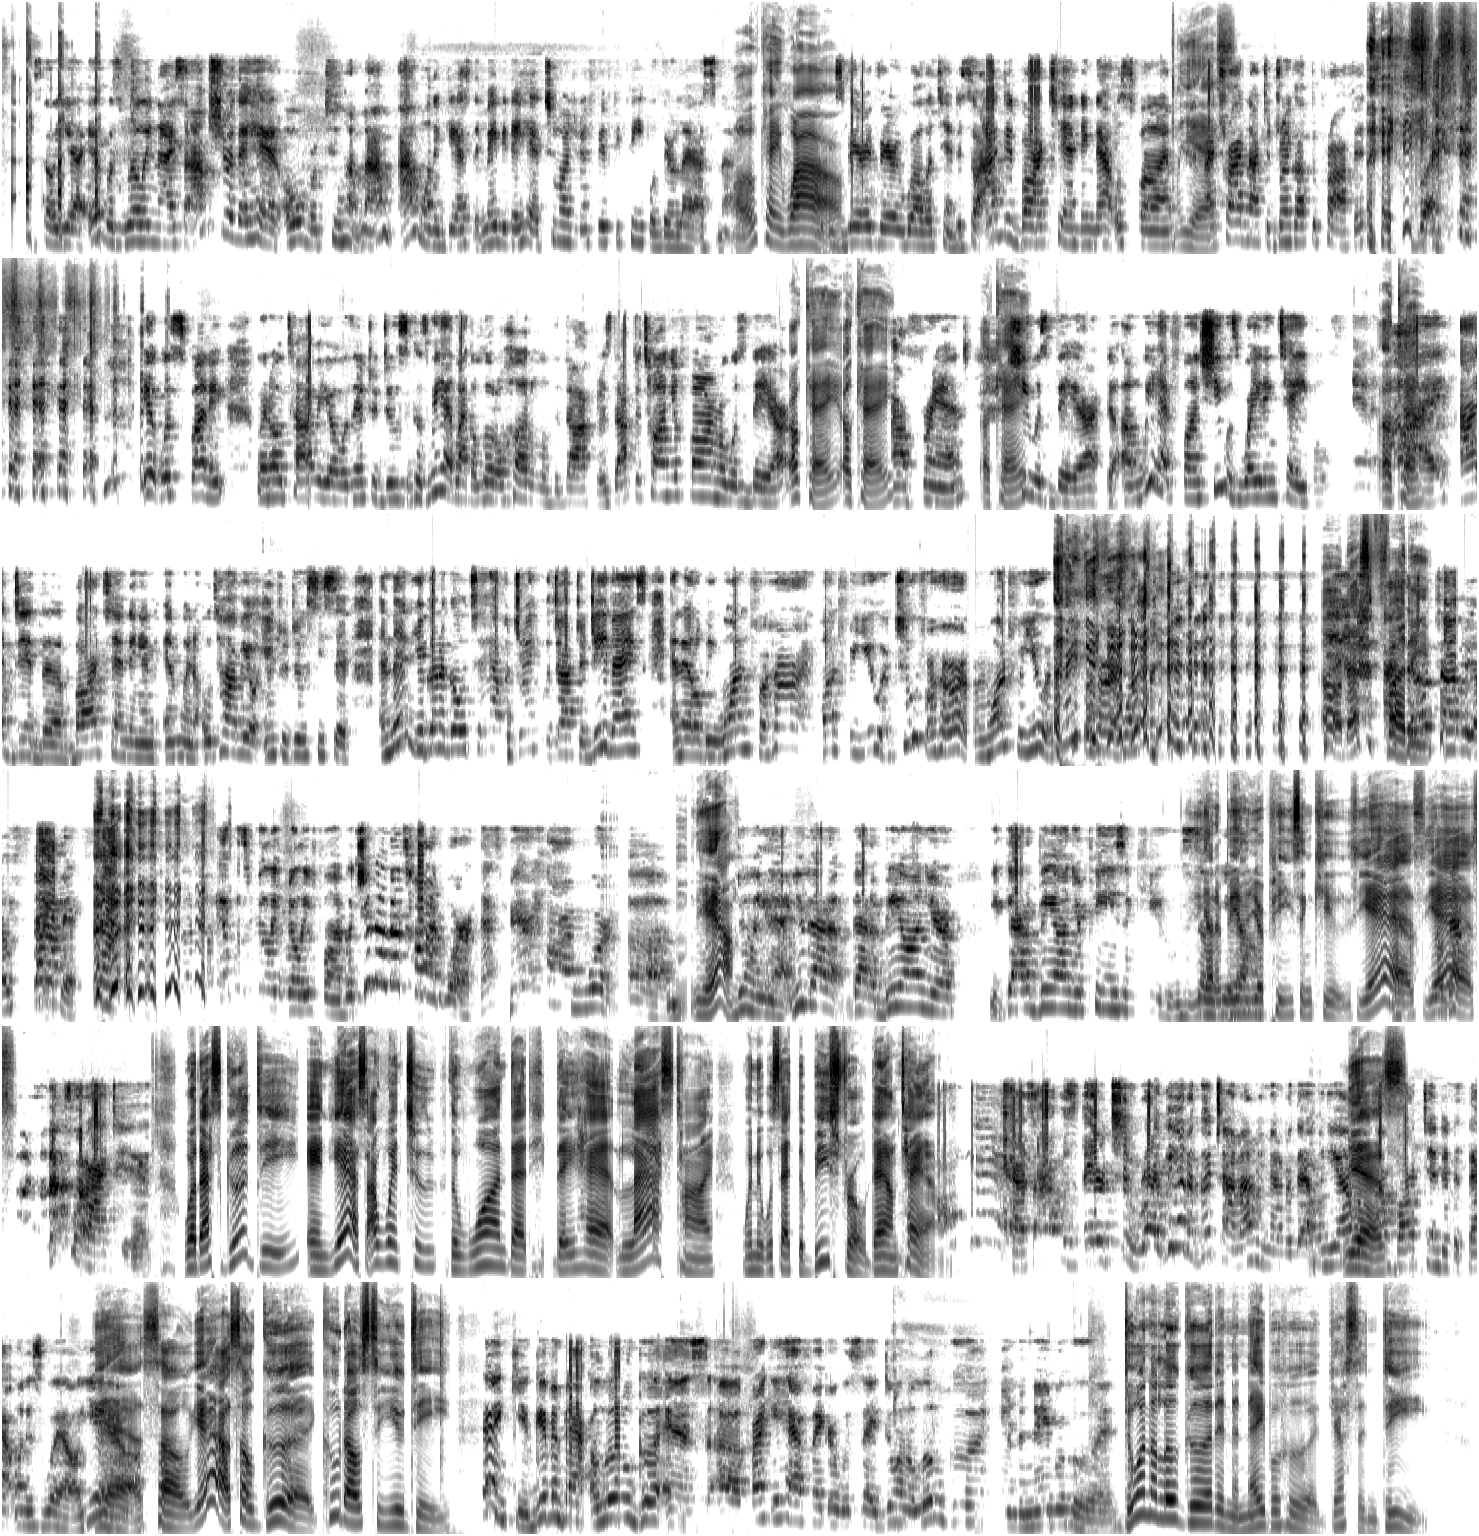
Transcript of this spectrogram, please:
so yeah, it was really nice. I'm sure they had over 200. I'm, I want to guess that maybe they had 250 people there last night. Okay. Wow, it was very, very well attended. So I did bartending. That was fun. Yeah, I tried not to drink up the profit but it was funny when Otavio was introducing because we had like a little huddle of the doctors. Dr. Tanya Farmer was there, okay. Okay. our friend. Okay. She was there. Um, we had fun. She was waiting tables. And Okay. I, I did the bartending, and, and when Otavio introduced, he said, "And then you're gonna go to have a drink with Dr. G Banks, and that'll be one for her, and one for you, and two for her, and one for you, and three for her." Oh, that's I funny. said, Otavio, stop it. Stop it. it was really, really fun. But you know, that's hard work. That's very hard work um, yeah. doing that. You gotta gotta be on your you gotta be on your P's and Q's. You got to be on your P's and Q's. Yes. So yes. that's- That's what I did. Well, that's good, Dee. And yes, I went to the one that he- they had last time when it was at the bistro downtown. Yes, I was there too. Right, we had a good time. I remember that one. Yeah, I, Yes. was, I bartended at that one as well. Yeah. Yeah. So, yeah, so good. Kudos to you, Dee. Thank you. Giving back a little good, as uh, Frankie Halfacre would say, doing a little good in the neighborhood. Doing a little good in the neighborhood. Just indeed.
